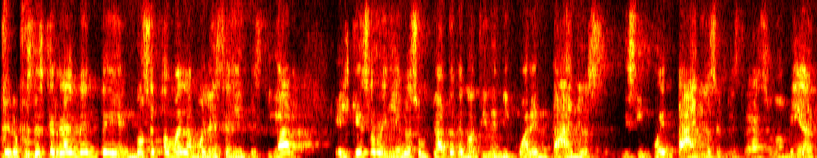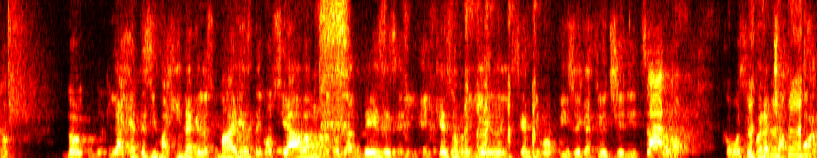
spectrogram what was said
Pero pues es que realmente no se toman la molestia de investigar el queso relleno es un plato que no tiene ni 40 años, ni 50 años en nuestra gastronomía, ¿no? la gente se imagina que los mayas negociaban con los holandeses el, queso relleno del séptimo piso de Castillo Chichen ¿no? Como si fuera chapur,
